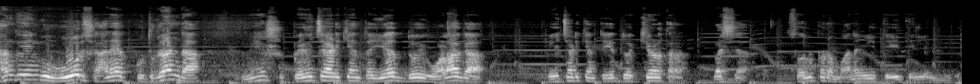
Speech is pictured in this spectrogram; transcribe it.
ಹಂಗ ಹಿಂಗ ಓದ್ ಶಾಲೆ ಕುತ್ಕಂಡ ಮೇಷ್ ಪೇಚಾಡಿಕೆ ಅಂತ ಎದ್ದು ಒಳಗ ಪೇಚಾಡಿಕೆ ಅಂತ ಎದ್ದು ಕೇಳ್ತಾರ ಬಸ್ಸ ಸ್ವಲ್ಪರ ಮಾನವೀಯತೆ ಐತಿ ಇಲ್ಲಿ ನಿಮಗೆ.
